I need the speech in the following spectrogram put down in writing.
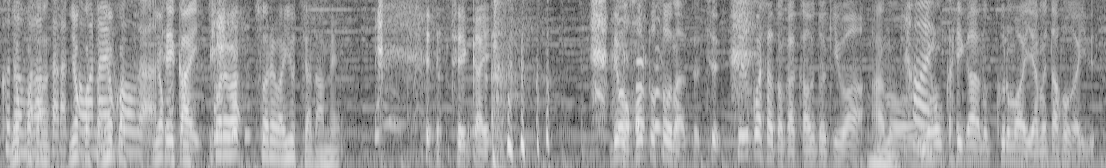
車だったら買わない方が。よこさん正解。それはそれは言っちゃダメ。正解。でも本当そうなんですよ。中中古車とか買う時は、うん。あのはい。日本海側の車はやめた方がいいです。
